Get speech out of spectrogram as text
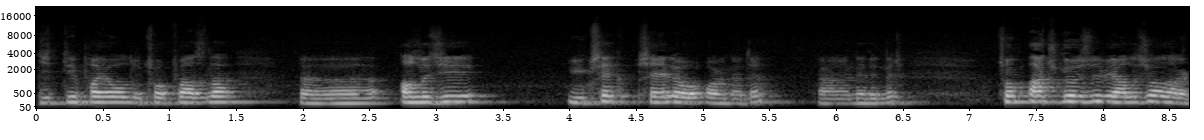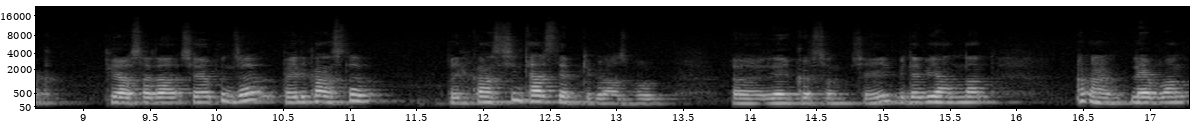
ciddi pay oldu. Çok fazla e, alıcı yüksek şeyle oynadı. E, ne denir? Çok aç gözlü bir alıcı olarak piyasada şey yapınca Pelicans da Pelicans için ters tepti biraz bu e, Lakers'ın şeyi. Bir de bir yandan LeBron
